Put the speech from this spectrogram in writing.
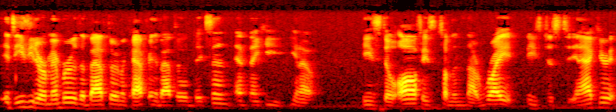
it's easy to remember the bad throw to McCaffrey and the bad throw to Dickson and think he you know he's still off. He's something's not right. He's just inaccurate.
